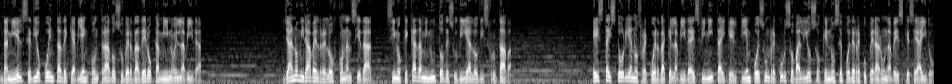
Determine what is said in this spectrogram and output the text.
Daniel se dio cuenta de que había encontrado su verdadero camino en la vida. Ya no miraba el reloj con ansiedad, sino que cada minuto de su día lo disfrutaba. Esta historia nos recuerda que la vida es finita y que el tiempo es un recurso valioso que no se puede recuperar una vez que se ha ido.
